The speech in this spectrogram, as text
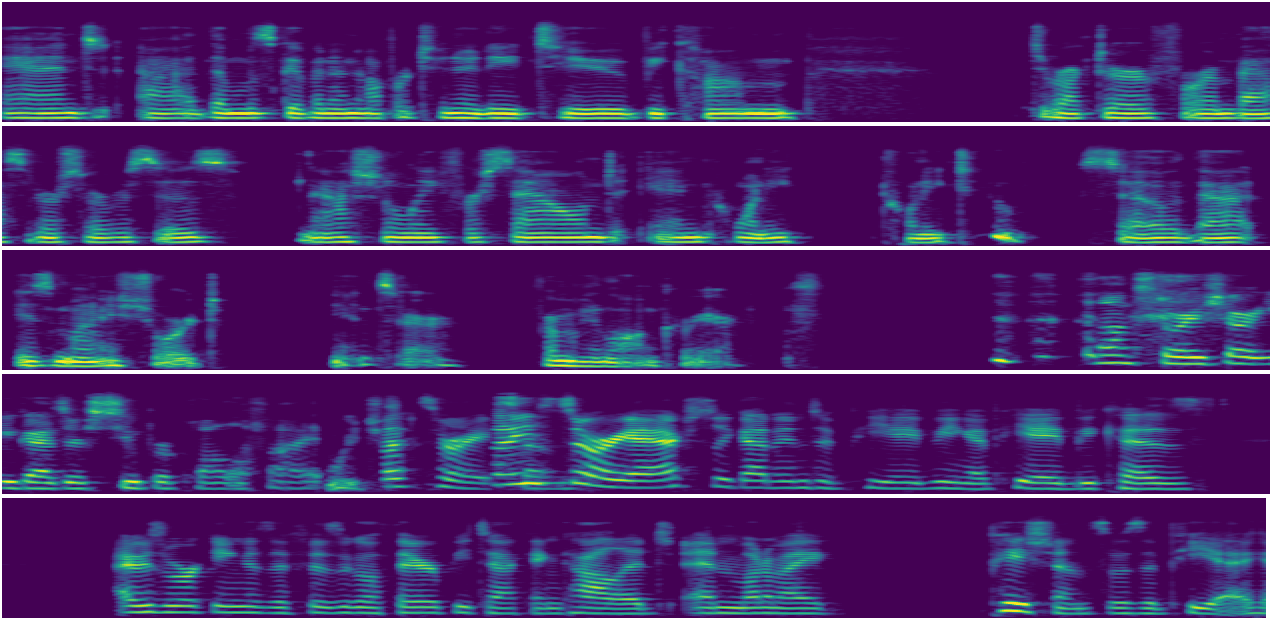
and uh, then was given an opportunity to become director for ambassador services nationally for Sound in 2022. So that is my short answer for my long career. Long story short, you guys are super qualified. Which That's right. Funny Funny So- story. I actually got into PA being a PA because I was working as a physical therapy tech in college, and one of my patients was a PA.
